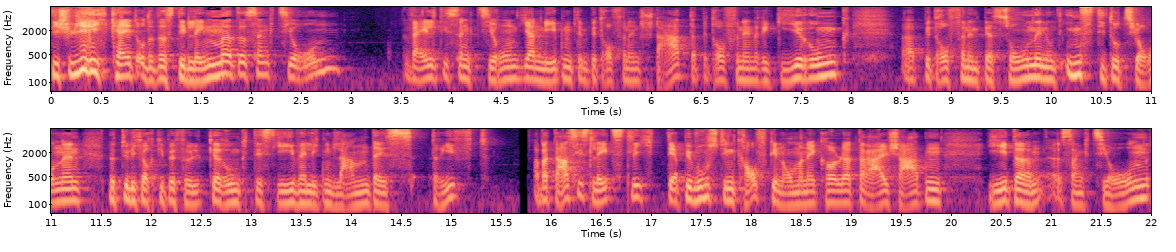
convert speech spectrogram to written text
die Schwierigkeit oder das Dilemma der Sanktion weil die Sanktion ja neben dem betroffenen Staat, der betroffenen Regierung, äh, betroffenen Personen und Institutionen natürlich auch die Bevölkerung des jeweiligen Landes trifft. Aber das ist letztlich der bewusst in Kauf genommene Kollateralschaden jeder Sanktion.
